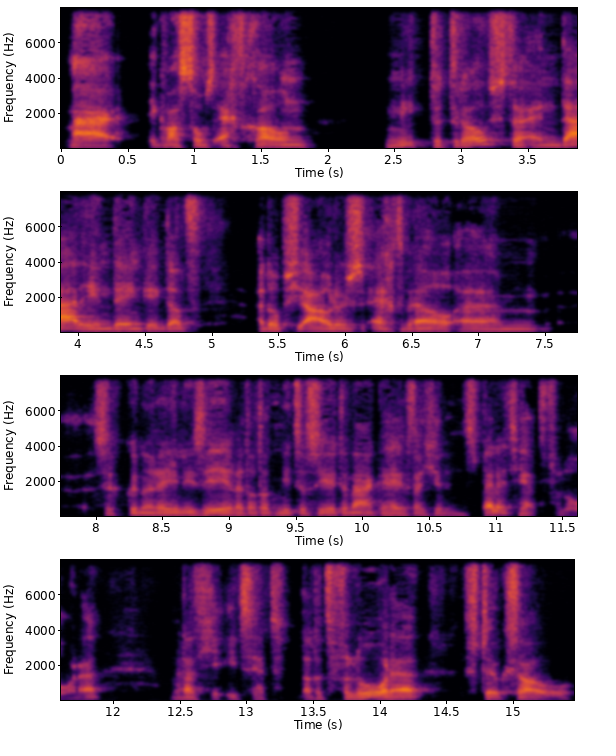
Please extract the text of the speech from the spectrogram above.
maar ik was soms echt gewoon niet te troosten. En daarin denk ik dat adoptieouders echt wel um, zich kunnen realiseren dat het niet zozeer te maken heeft dat je een spelletje hebt verloren, maar dat je iets hebt, dat het verloren stuk zo,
